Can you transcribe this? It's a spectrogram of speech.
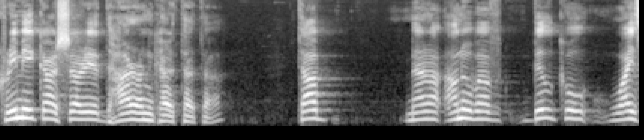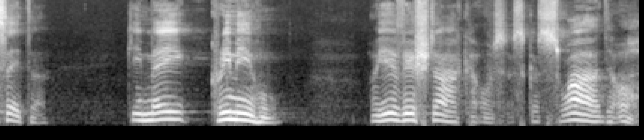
कृमि का शरीर धारण करता था, तब मेरा अनुभव बिल्कुल वैसे था कि मैं कृमि हूँ और ये विष्टा का उसका स्वाद ओह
